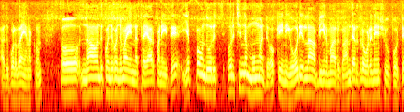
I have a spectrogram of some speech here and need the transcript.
அது போல் தான் எனக்கும். ஸோ நான் வந்து கொஞ்சம் கொஞ்சமாக என்னை தயார் பண்ணிக்கிட்டு எப்போ வந்து ஒரு சி- ஒரு சின்ன மூமெண்ட் ஓகே இன்றைக்கி ஓடிடலாம் அப்படிங்கிற மாதிரி இருக்கும். அந்த இடத்துல உடனே ஷூ போட்டு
